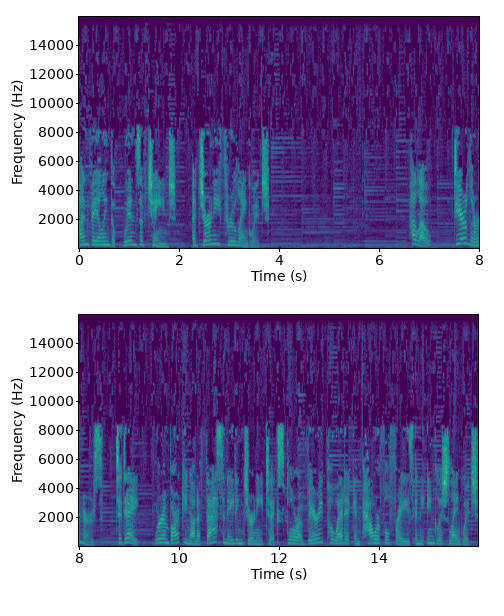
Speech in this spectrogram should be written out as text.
Unveiling the Winds of Change, a journey through language. Hello, dear learners. Today, we're embarking on a fascinating journey to explore a very poetic and powerful phrase in the English language,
